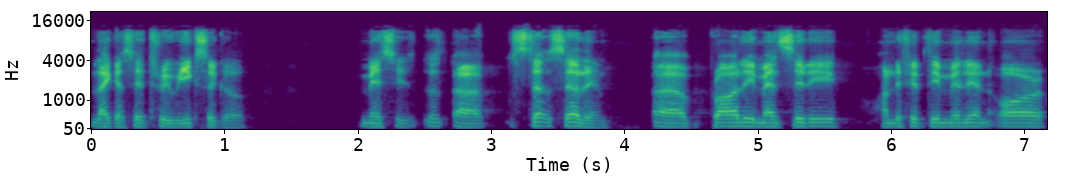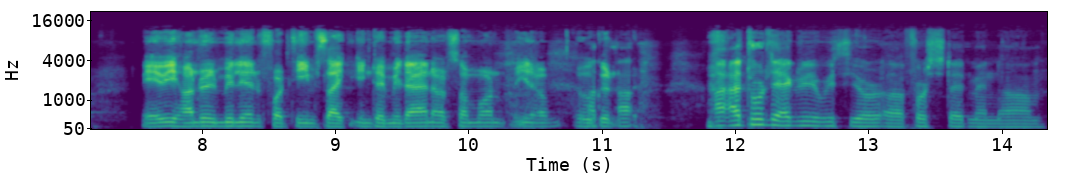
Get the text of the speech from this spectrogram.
like I said three weeks ago, Messi uh, sell, sell him. Uh, probably Man City 150 million or maybe 100 million for teams like Inter Milan or someone you know who I, could. I, I I totally agree with your uh, first statement. Um,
